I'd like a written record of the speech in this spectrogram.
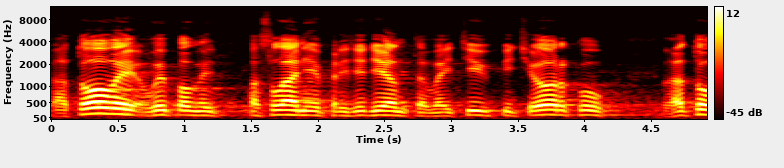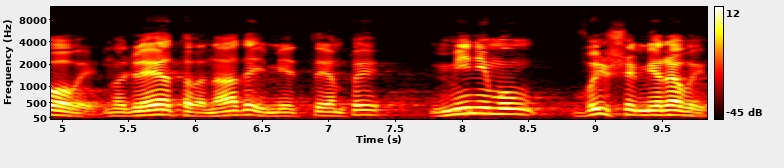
Готовы выполнить послание президента, войти в пятерку, готовы. Но для этого надо иметь темпы минимум выше мировых.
